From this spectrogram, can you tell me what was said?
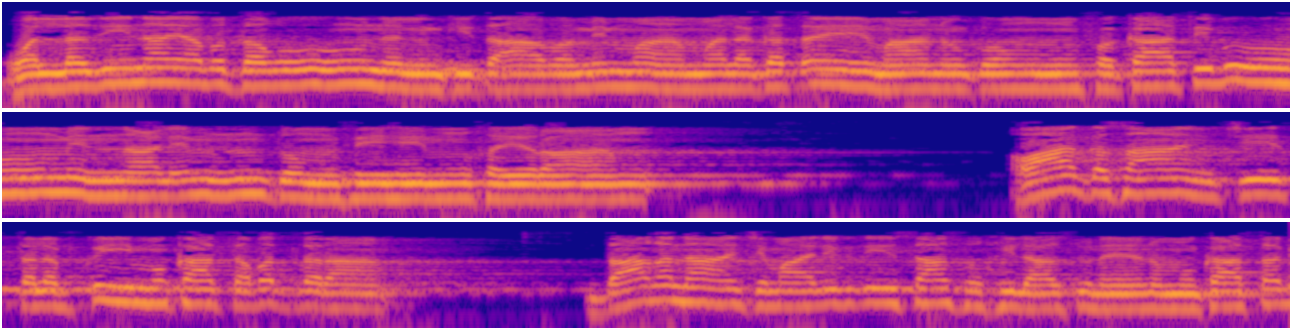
والذين يبتغون الكتاب مما ملكت ايمانكم فكاتبوهم من علمتم فیہم فيهم خيرا واکسان چی طلب کی مکاتبت لرا داغنا چ مالک دی ساسو خلاسو نین مکاتب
